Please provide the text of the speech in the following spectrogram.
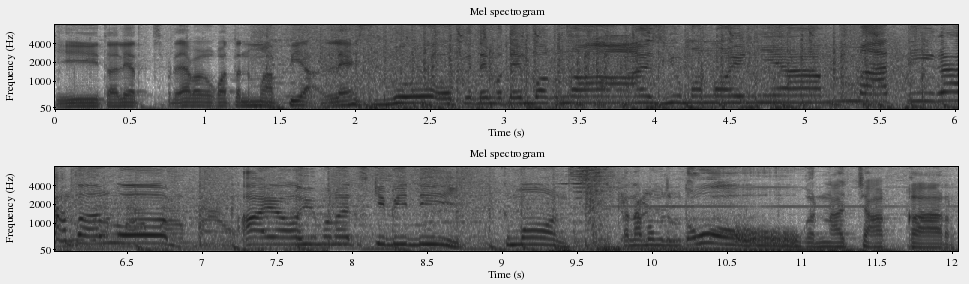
kita lihat seperti apa kekuatan Mafia. Let's go. Oke, okay, tembak-tembak. Nice. Humanoidnya mati kah belum? Ayo humanoid Skibidi. Come on. Kenapa betul-betul? Oh, kena cakar.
